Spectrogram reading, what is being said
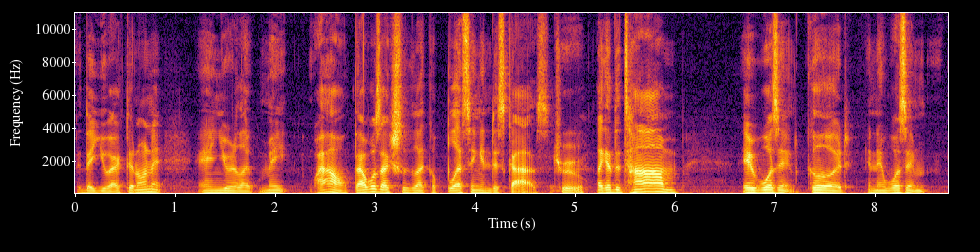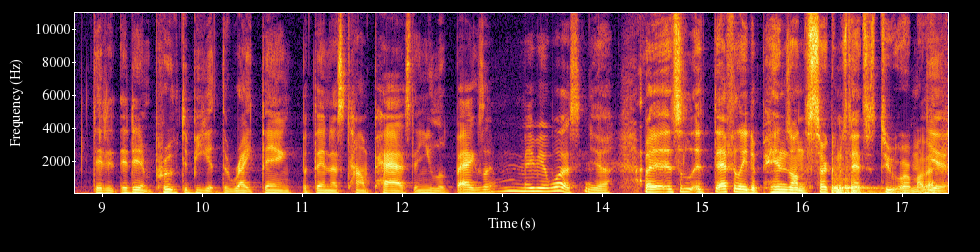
that you acted on it, and you're like, mate, wow, that was actually like a blessing in disguise. True. Like at the time, it wasn't good, and it wasn't. Did it, it didn't prove to be the right thing, but then as time passed and you look back, it's like mm, maybe it was. Yeah, but it's it definitely depends on the circumstances too, or my bad. Yeah.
